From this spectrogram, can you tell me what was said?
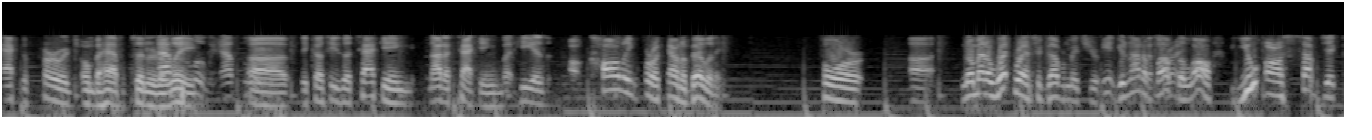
act of courage on behalf of Senator Lee. Absolutely, absolutely. Uh, because he's attacking, not attacking, but he is uh, calling for accountability for uh, no matter what branch of government you're in. You're not That's above right. the law. You are subject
